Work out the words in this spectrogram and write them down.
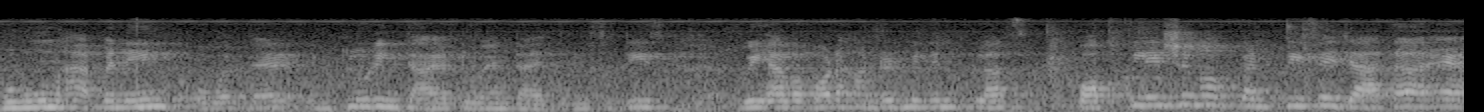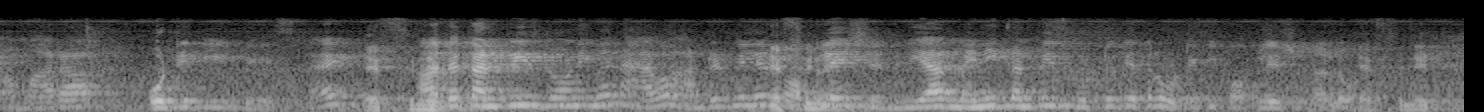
boom happening over there, including tier 2 and tier 3 cities. We have about 100 million plus population of country Say, jata hai Our OTT base, right? Definitely. Other countries don't even have a 100 million Definitely. population. We are many countries put together OTT population alone. Definitely.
